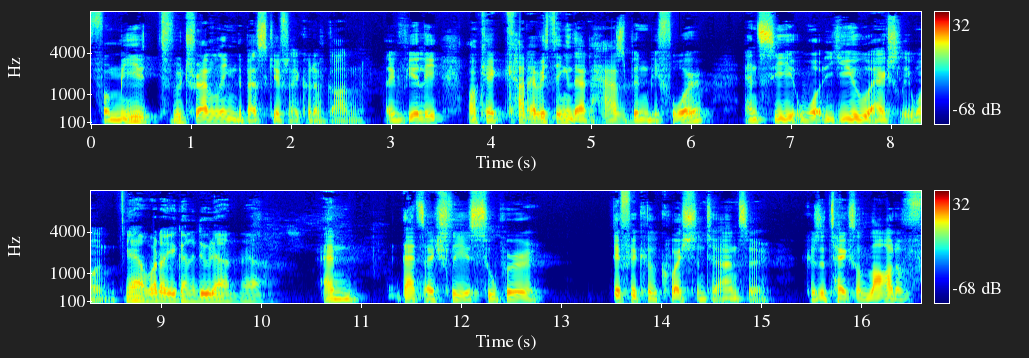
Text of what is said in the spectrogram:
for me through traveling the best gift I could have gotten. Like really, okay, cut everything that has been before and see what you actually want. Yeah, what are you gonna do then? Yeah. And that's actually a super difficult question to answer because it takes a lot of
